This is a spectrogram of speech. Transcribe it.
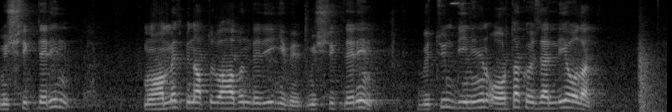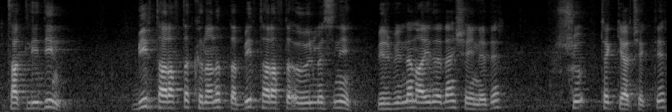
müşriklerin Muhammed bin Abdülvahhab'ın dediği gibi müşriklerin bütün dininin ortak özelliği olan taklidin bir tarafta kınanıp da bir tarafta övülmesini birbirinden ayırt eden şey nedir? Şu tek gerçektir.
